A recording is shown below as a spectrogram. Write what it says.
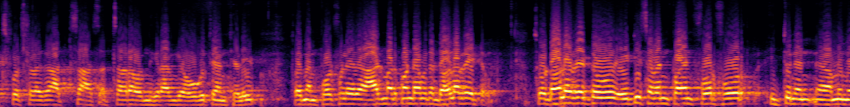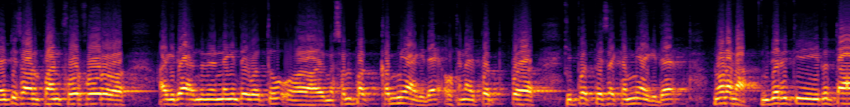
ಎಕ್ಸ್ಪೋರ್ಟ್ಸ್ ಒಳಗೆ ಹತ್ತು ಸಾ, ಹತ್ತು ಸಾವಿರ ಒಂದು ಗ್ರಾಮ್ಗೆ ಹೋಗುತ್ತೆ ಅಂತೇಳಿ. ಸೊ ನನ್ನ ಪೋರ್ಟ್ಫೋಲಿಯೋ ಆ್ಯಡ್ ಮಾಡ್ಕೊಂಡೆ ಮತ್ತು dollar rate so dollar rate eighty seven point four four ಇತ್ತು ನೆನ್ I mean eighty seven point four four ಆಗಿದೆ. ಅಂದರೆ ನೆನ್ನೆಗಿಂತ ಇವತ್ತು ಸ್ವಲ್ಪ ಕಮ್ಮಿ ಆಗಿದೆ. ಓಕೆನಾ ಇಪ್ಪತ್ತು ಇಪ್ಪತ್ತು ಪೈಸೆ ಕಮ್ಮಿ ಆಗಿದೆ. ನೋಡೋಣ, ಇದೇ ರೀತಿ ಇರುತ್ತಾ?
